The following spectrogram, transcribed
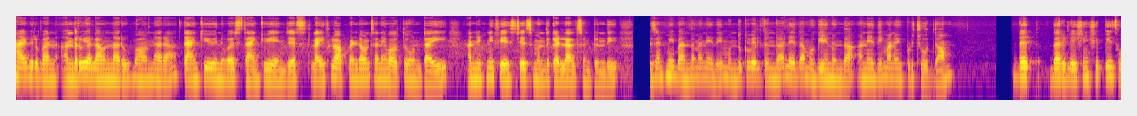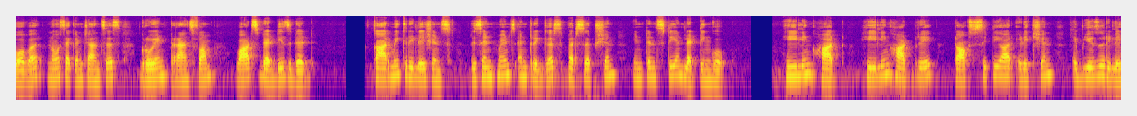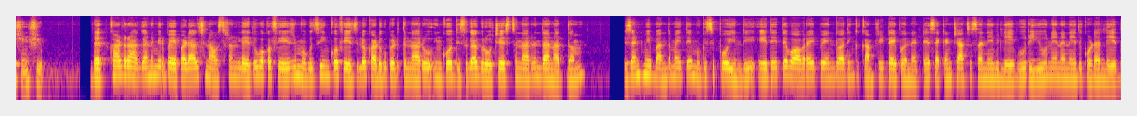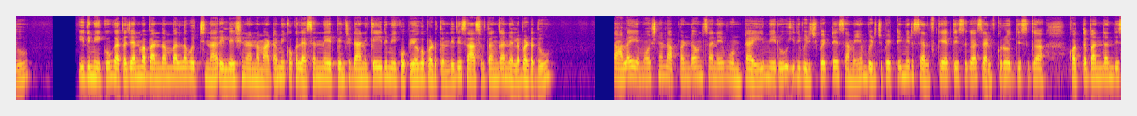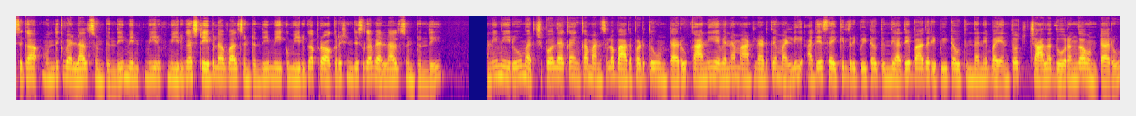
Hi విర్వన్ అందరూ ఎలా ఉన్నారు? బాగున్నారా? Thank you universe thank you angels లైఫ్లో అప్ అండ్ డౌన్స్ అనేవి అవుతూ ఉంటాయి. అన్నిటినీ ఫేస్ చేసి ముందుకెళ్ళాల్సి ఉంటుంది. ప్రజెంట్ మీ బంధం అనేది ముందుకు వెళ్తుందా లేదా ముగియనుందా అనేది మనం ఇప్పుడు చూద్దాం. Death the relationship is over no second chances grow and transform what's dead is dead karmic relations resentments and triggers perception intensity and letting go healing heart healing heart break toxicity or addiction abusive relationship. Death card రాగానే మీరు భయపడాల్సిన అవసరం లేదు. ఒక phase ముగిసి ఇంకో ఫేజ్లో అడుగు పెడుతున్నారు. ఇంకో దిశగా గ్రో చేస్తున్నారని దాని అర్థం? ప్రజెంట్ మీ బంధం అయితే ముగిసిపోయింది. ఏదైతే ఓవర్ అయిపోయిందో అది ఇంకా కంప్లీట్ అయిపోయినట్టే. సెకండ్ ఛాన్సెస్ అనేవి లేవు. రియూనియన్ అనేది కూడా లేదు. ఇది మీకు గత జన్మ బంధం వల్ల వచ్చిన రిలేషన్ అన్నమాట. మీకు ఒక లెసన్ నేర్పించడానికే ఇది మీకు ఉపయోగపడుతుంది. ఇది శాశ్వతంగా నిలబడదు. చాలా ఎమోషనల్ అప్ అండ్ డౌన్స్ అనేవి ఉంటాయి. మీరు ఇది విడిచిపెట్టే సమయం విడిచిపెట్టి మీరు సెల్ఫ్ కేర్ దిశగా సెల్ఫ్ గ్రోత్ దిశగా కొత్త బంధం దిశగా ముందుకు వెళ్ళాల్సి ఉంటుంది. మీరు మీరుగా స్టేబుల్ అవ్వాల్సి ఉంటుంది. మీకు మీరుగా ప్రోగ్రెషన్ దిశగా వెళ్ళాల్సి ఉంటుంది. కానీ మీరు మర్చిపోలేక ఇంకా మనసులో బాధపడుతూ ఉంటారు. కానీ ఏమైనా మాట్లాడితే మళ్ళీ అదే సైకిల్ రిపీట్ అవుతుంది అదే బాధ రిపీట్ అవుతుంది అనే భయంతో చాలా దూరంగా ఉంటారు.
